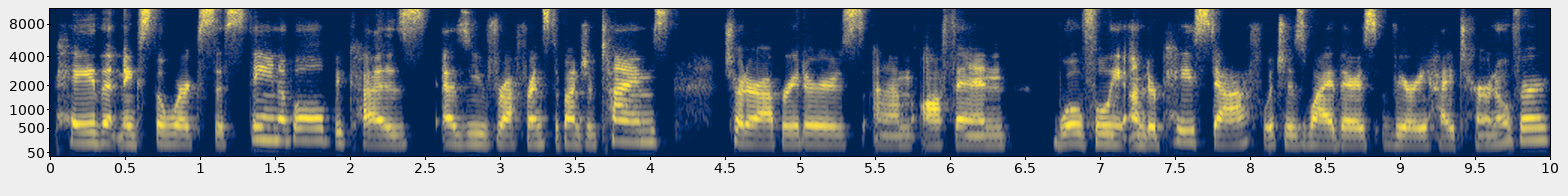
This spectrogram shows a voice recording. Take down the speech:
pay that makes the work sustainable, because as you've referenced a bunch of times, charter operators um, often woefully underpay staff, which is why there's very high turnover.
